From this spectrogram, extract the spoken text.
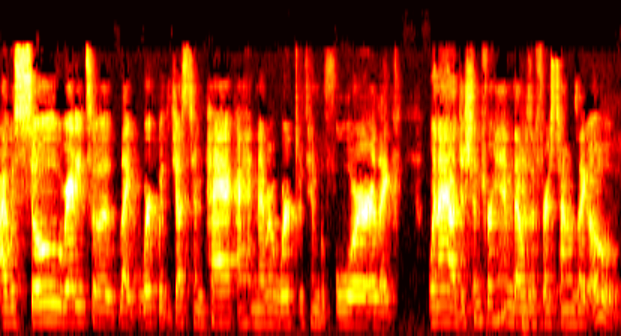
I was so ready to like work with Justin Peck. I had never worked with him before. Like when I auditioned for him, that was the first time I was like, oh,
